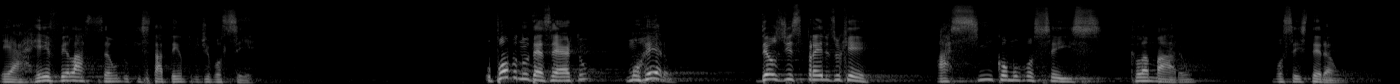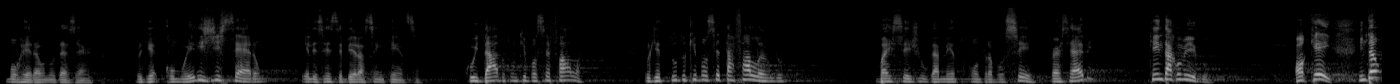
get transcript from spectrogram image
é a revelação do que está dentro de você. O povo no deserto morreram. Deus disse para eles o que? Assim como vocês clamaram, vocês terão, morrerão no deserto. Porque, como eles disseram, eles receberam a sentença. Cuidado com o que você fala, porque tudo que você está falando vai ser julgamento contra você, percebe? Quem está comigo? Ok, então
